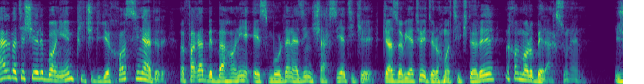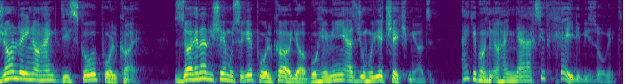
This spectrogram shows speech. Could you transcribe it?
البته شعر بانیم پیچیدگی خاصی نداره و فقط به بهانه اسم بردن از این شخصیتی که جذابیت های دراماتیک داره می‌خوان ما رو برقصونن. ژانر این آهنگ دیسکو و پولکاه ظاهرا ریشه موسیقی پولکا یا بوهمی از جمهوری چک میاد. اگه با این آهنگ نرقصید خیلی بیزوقید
